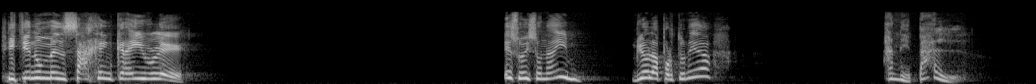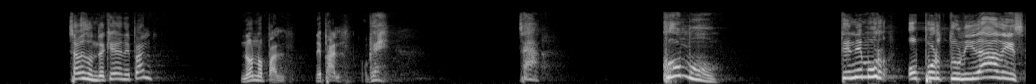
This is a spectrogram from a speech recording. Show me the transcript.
Y tiene un mensaje increíble. Eso hizo Naim. Vio la oportunidad a Nepal. ¿Sabes dónde queda Nepal? No Nopal, Nepal, ¿ok? O sea, ¿cómo? Tenemos oportunidades,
